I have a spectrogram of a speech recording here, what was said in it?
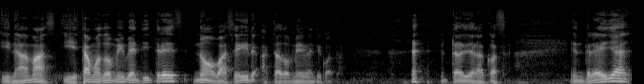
Y nada más. Y estamos 2023. No, va a seguir hasta 2024. Todavía la cosa. Entre ellas,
